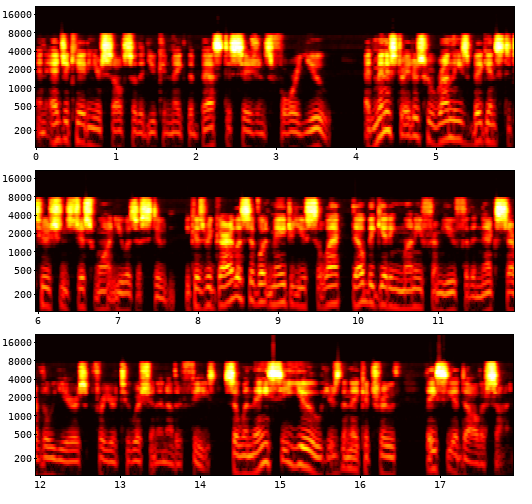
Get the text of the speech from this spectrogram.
and educating yourself so that you can make the best decisions for you. Administrators who run these big institutions just want you as a student because regardless of what major you select, they'll be getting money from you for the next several years for your tuition and other fees. So when they see you, here's the naked truth, they see a dollar sign.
